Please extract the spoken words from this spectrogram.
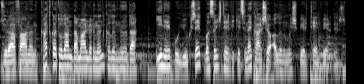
Zürafanın kat kat olan damarlarının kalınlığı da yine bu yüksek basınç tehlikesine karşı alınmış bir tedbirdir.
